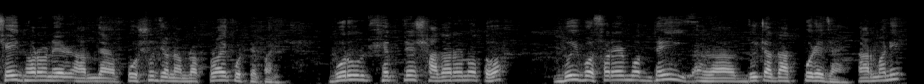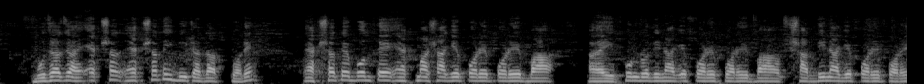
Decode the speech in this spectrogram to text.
সেই ধরনের পশু যেন আমরা ক্রয় করতে পারি। গরুর ক্ষেত্রে সাধারণত দুই বছরের মধ্যেই দুইটা দাঁত পড়ে যায়। তার মানে বোঝা যায় একসাথে একসাথেই দুইটা দাঁত পড়ে। একসাথে বলতে এক মাস আগে পরে পরে বা এই পনেরো দিন আগে পরে পরে বা সাত দিন আগে পরে পরে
